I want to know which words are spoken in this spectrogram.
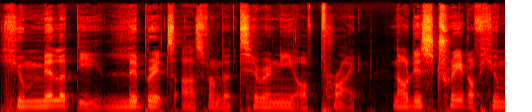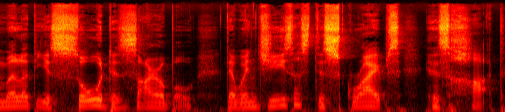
humility liberates us from the tyranny of pride. Now, this trait of humility is so desirable that when Jesus describes his heart,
